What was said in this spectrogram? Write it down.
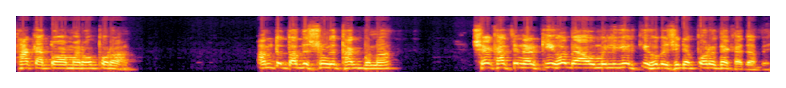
থাকা তো আমার অপরাধ। আমি তো তাদের সঙ্গে থাকব না। শেখ হাসিনার কি হবে, আওয়ামী লীগের কি হবে, সেটা পরে দেখা যাবে।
